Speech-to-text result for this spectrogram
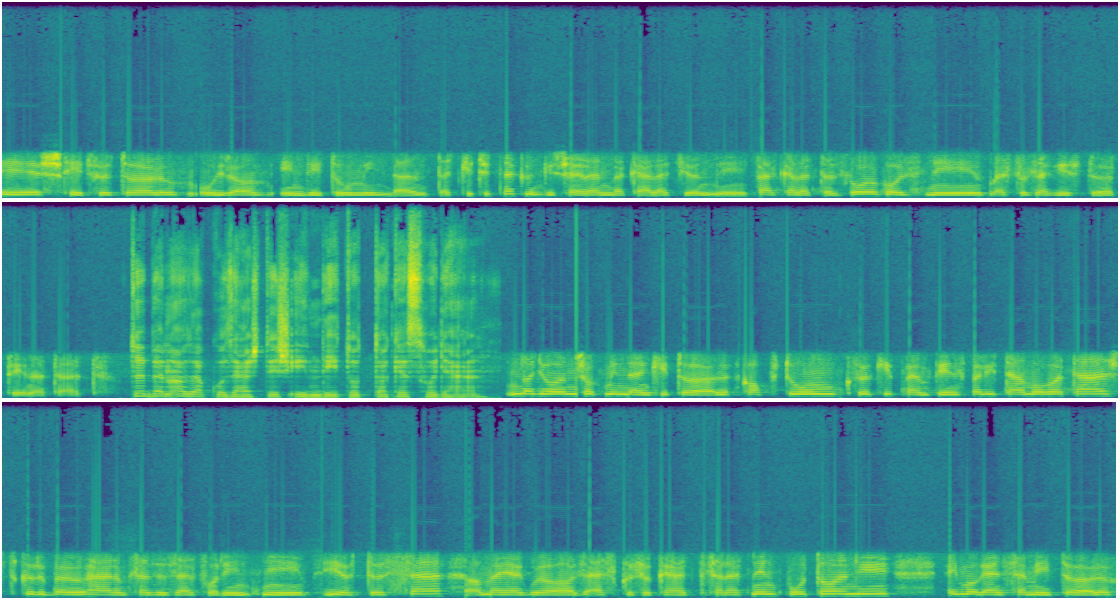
és hétfőtől újra indítunk mindent. Egy kicsit nekünk is rendbe kellett jönni, fel kellett ezt dolgozni, ezt az egész történetet. Többen adakozást is indítottak, ez hogy áll? Nagyon sok mindenkitől kaptunk, főképpen pénzbeli támogatást, körülbelül 300 ezer forintnyi jött össze, amelyekből az eszközöket szeretnénk pótolni. Egy magánszemélytől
